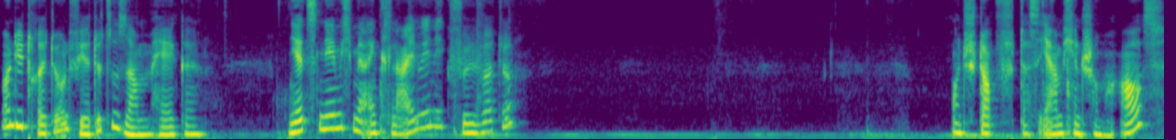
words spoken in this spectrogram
und die dritte und vierte zusammen häkeln. Jetzt nehme ich mir ein klein wenig Füllwatte und stopfe das Ärmchen schon mal aus.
